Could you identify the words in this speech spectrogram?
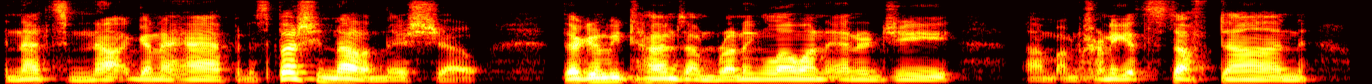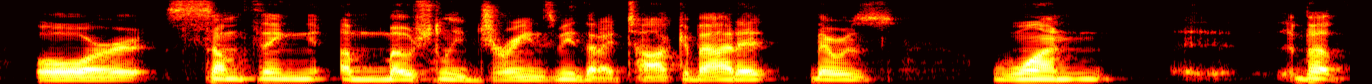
and that's not going to happen, especially not on this show. There are going to be times I'm running low on energy, um, I'm trying to get stuff done, or something emotionally drains me that I talk about it. There was one about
